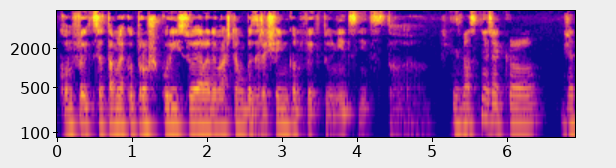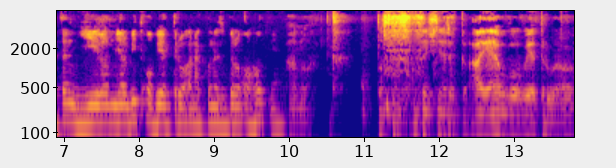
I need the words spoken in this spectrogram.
konflikt se tam jako trošku rýsuje, ale nemáš tam vůbec řešení konfliktu, nic, nic z toho. Ty jsi vlastně řekl, že ten díl měl být o větru a nakonec byl o hodně. Ano, to jsem skutečně řekl. Ale je o větru, no.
